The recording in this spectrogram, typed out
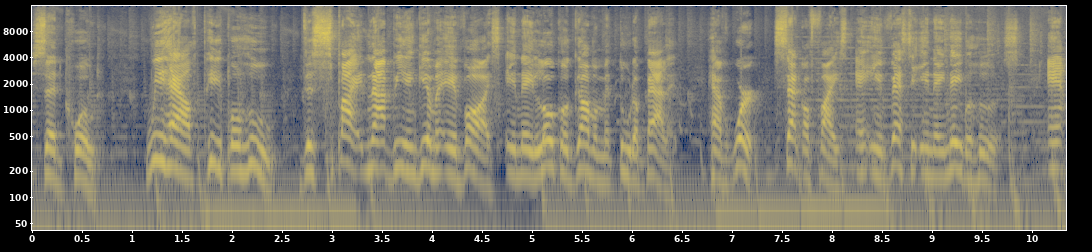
said, quote, We have people who, despite not being given a voice in a local government through the ballot, have worked, sacrificed, and invested in their neighborhoods and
